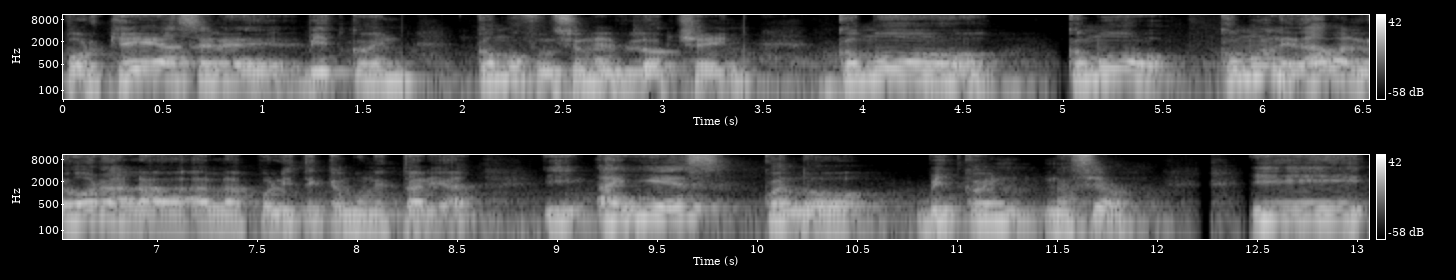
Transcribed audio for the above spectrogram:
por qué hacer eh, Bitcoin, cómo funciona el blockchain, cómo, cómo, cómo le da valor a la, a la política monetaria. Y ahí es cuando Bitcoin nació. Y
